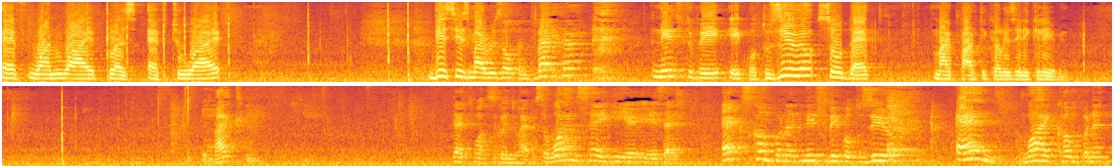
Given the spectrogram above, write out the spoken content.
f1y plus f2y this is my resultant vector needs to be equal to zero so that my particle is in equilibrium. Right? That's what's going to happen. So what I'm saying here is that x component needs to be equal to zero and y component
